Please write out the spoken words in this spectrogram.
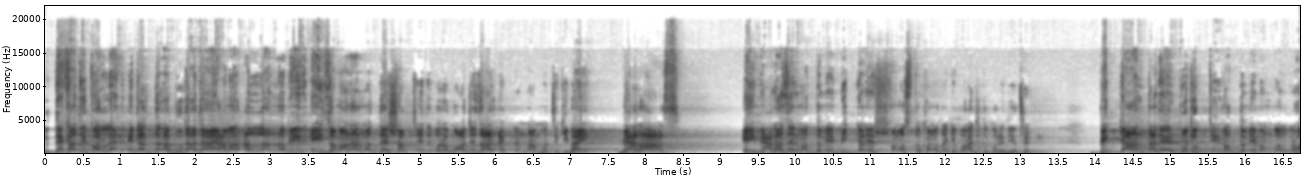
তো দেখা যে করলেন, এটার দ্বারা বোঝা যায় আমার আল্লাহ নবীর এই জমানার মধ্যে সবচাইতে বড় মজেজার একটার নাম হচ্ছে কি ভাই? মেয়ারাজ। এই মেয়ারাজের মাধ্যমে বিজ্ঞানের সমস্ত ক্ষমতাকে পরাজিত করে দিয়েছেন। বিজ্ঞান তাদের প্রযুক্তির মাধ্যমে মঙ্গল গ্রহ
